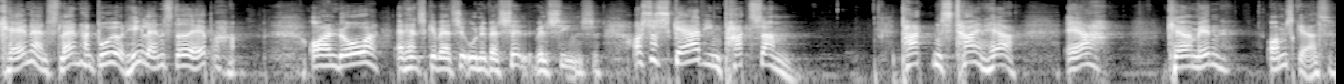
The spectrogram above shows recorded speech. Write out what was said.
Kanaans land. Han boede jo et helt andet sted, Abraham. Og han lover, at han skal være til universel velsignelse. Og så skærer de en pagt sammen. Pagtens tegn her er, kære mænd, omskærelse.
